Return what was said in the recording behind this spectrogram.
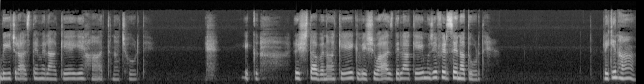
बीच रास्ते में लाके ये हाथ ना छोड़ दे। एक रिश्ता बना के एक विश्वास दिला के मुझे फिर से ना तोड़ दे। लेकिन हाँ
